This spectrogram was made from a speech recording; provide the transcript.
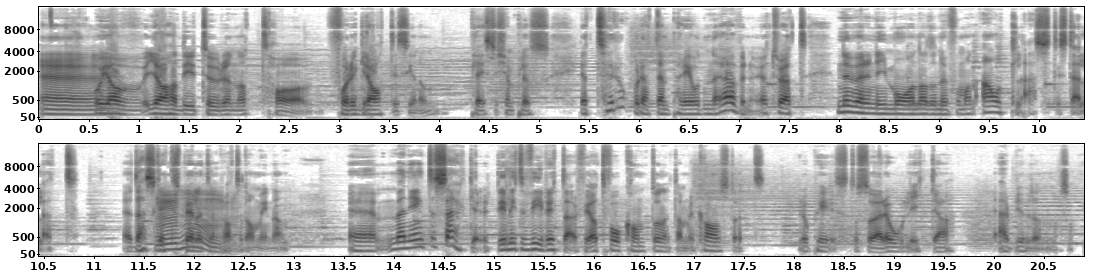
Eh, och jag, jag hade ju turen att ha, få det gratis genom Playstation Plus. Jag tror att den perioden är över nu. Jag tror att nu är det ny månad och nu får man Outlast istället. Eh, det här skräckspelet mm. jag pratade om innan. Eh, men jag är inte säker. Det är lite virrigt där för jag har två konton, ett amerikanskt och ett europeiskt och så är det olika erbjudanden och sånt.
